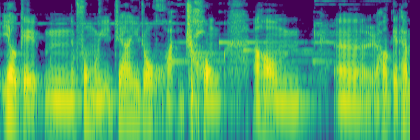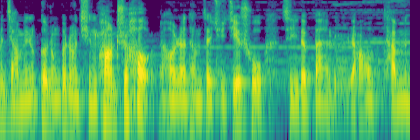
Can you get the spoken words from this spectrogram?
要给嗯父母一这样一种缓冲，然后嗯然后给他们讲明各种各种情况之后，然后让他们再去接触自己的伴侣，然后他们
